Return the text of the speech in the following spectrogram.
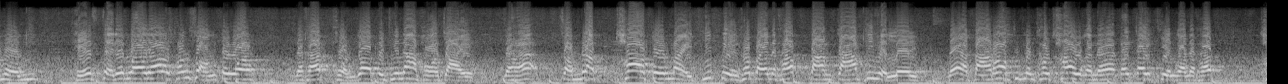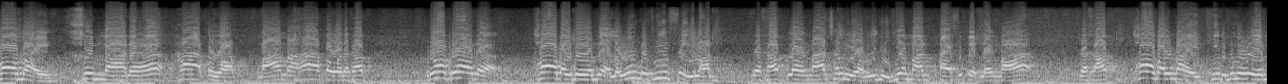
คครับผมเทสเสร็จเรียบร้อยแล้วทั้ง 2 ตัวนะครับผลก็เป็นที่น่าพอใจนะฮะสำหรับท่อตัวใหม่ที่เปลี่ยนเข้าไปนะครับ ตามกราฟที่เห็นเลยในอัตรารอบที่มันเท่าๆกันนะฮะใกล้ๆเคียงกันนะครับ ท่อใหม่ขึ้นมานะฮะห้าตัวม้ามา 5 ตัวนะครับ รอบแรกเนี่ยท่อใบเดิมเนี่ยเราวิ่งไปที่ 4 ลันนะครับแรงม้าเฉลี่ยมันจะอยู่ที่ประมาณ 81 แรงม้านะครับท่อใบใหม่ TWM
